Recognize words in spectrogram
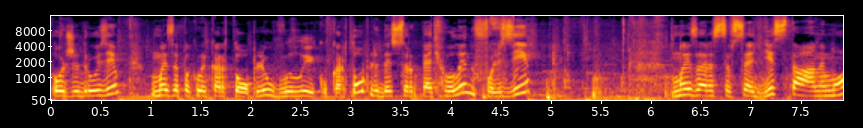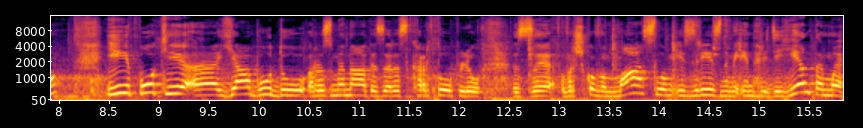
Отже, друзі, ми запекли картоплю, велику картоплю, десь 45 хвилин в фользі. Ми зараз це все дістанемо. І поки е, я буду розминати зараз картоплю з вершковим маслом і з різними інгредієнтами,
